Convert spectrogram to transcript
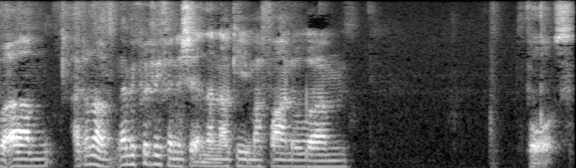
But um, I don't know. Let me quickly finish it, and then I'll give you my final um thoughts.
